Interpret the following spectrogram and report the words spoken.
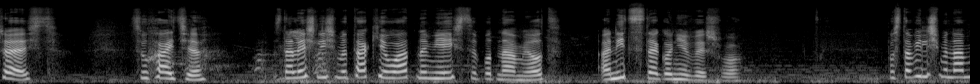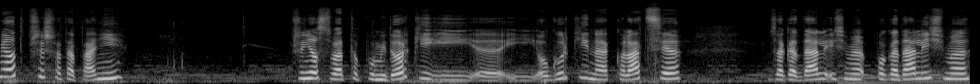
Cześć. Słuchajcie, znaleźliśmy takie ładne miejsce pod namiot, a nic z tego nie wyszło. Postawiliśmy namiot, przyszła ta pani, przyniosła to pomidorki i, e, i ogórki na kolację. Zagadaliśmy, pogadaliśmy,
